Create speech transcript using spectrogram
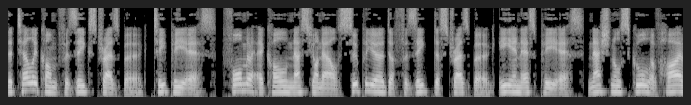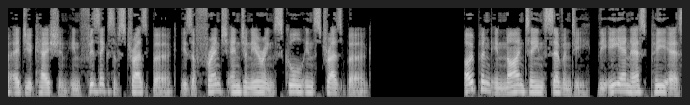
The Télécom Physique Strasbourg (TPS), former École nationale supérieure de physique de Strasbourg (ENSPS), National School of Higher Education in Physics of Strasbourg, is a French engineering school in Strasbourg. Opened in 1970, the ENSPS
